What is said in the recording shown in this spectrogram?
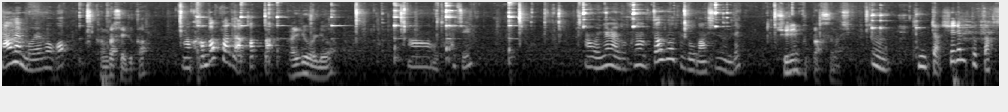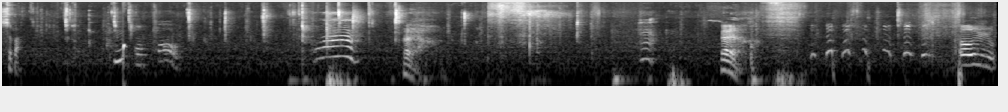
다음엔 뭐 해 먹어? 감바스 해줄까? 아 감바스하기 아깝다. 알리오 올리오. 아 어떡하지? 아 왜냐면 이거 그냥 쪄서도 너무 맛있는데? 슈림프 박스 맛이. 응 진짜 시림프 박스밥. 음? 오. 음. 에휴. 에휴. 어휴.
